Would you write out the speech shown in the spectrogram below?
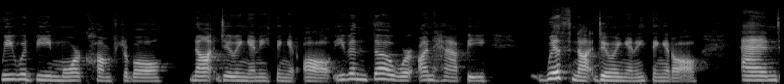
we would be more comfortable not doing anything at all, even though we're unhappy with not doing anything at all. And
